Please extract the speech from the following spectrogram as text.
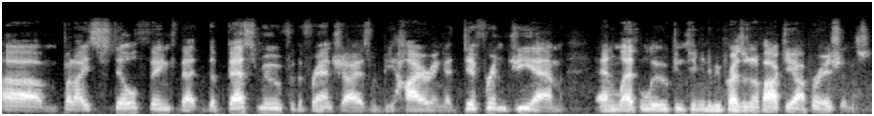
Um, but I still think that the best move for the franchise would be hiring a different GM and let Lou continue to be president of hockey operations.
